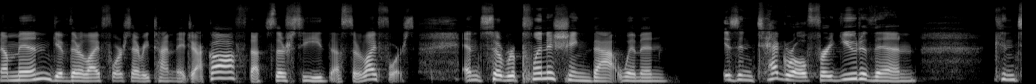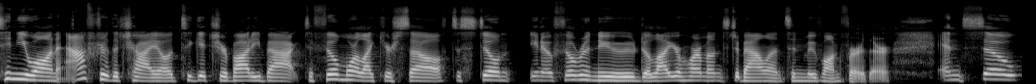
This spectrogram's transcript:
Now, men give their life force every time they jack off. That's their seed, that's their life force. And so, replenishing that, women, is integral for you to then continue on after the child to get your body back, to feel more like yourself, to still, you know, feel renewed, allow your hormones to balance and move on further. And so,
